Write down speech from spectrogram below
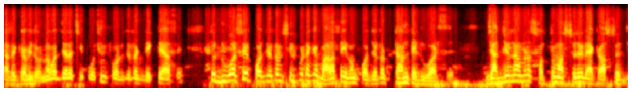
তাদেরকে আমি ধন্যবাদ জানাচ্ছি, প্রচুর পর্যটক দেখতে আসে। তো ডুয়ার্সের পর্যটন শিল্পটাকে বাড়াতে এবং পর্যটক টানতে ডুয়ার্সে। যার জন্য আমরা সপ্তম আশ্চর্যের এক আশ্চর্য,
